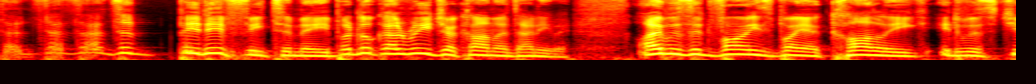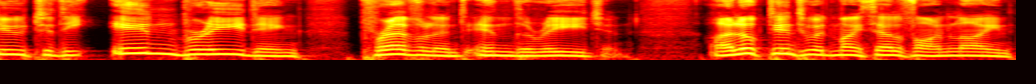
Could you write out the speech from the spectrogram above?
that, that, that's a bit iffy to me. But look, I'll read your comment anyway. I was advised by a colleague it was due to the inbreeding prevalent in the region. I looked into it myself online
